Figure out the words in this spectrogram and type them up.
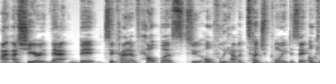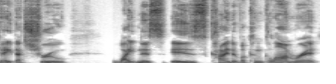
I, I share that bit to kind of help us to hopefully have a touch point to say, okay, that's true. Whiteness is kind of a conglomerate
